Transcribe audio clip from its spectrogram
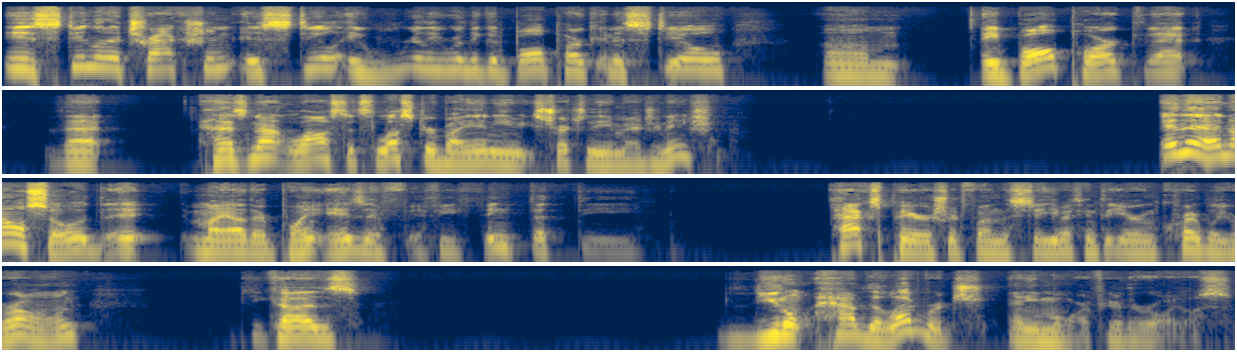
is still an attraction, is still a really really good ballpark, and is still um, a ballpark that that has not lost its luster by any stretch of the imagination. And then also, my other point is if, if you think that the taxpayer should fund the stadium, I think that you're incredibly wrong because you don't have the leverage anymore if you're the Royals.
